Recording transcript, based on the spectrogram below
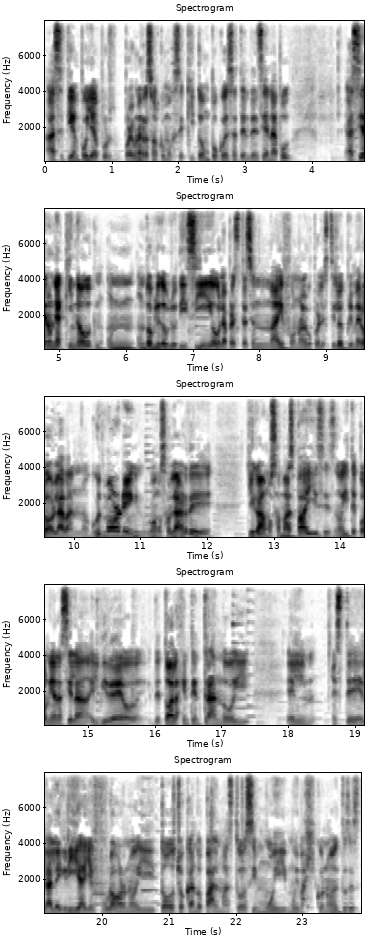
hace tiempo ya por, por alguna razón como que se quitó un poco esa tendencia en Apple. Hacían una keynote, un, un WWDC o la presentación de un iPhone o algo por el estilo y primero hablaban, ¿no? Good morning, vamos a hablar de... Llegamos a más países, ¿no? Y te ponían así el video de toda la gente entrando y el, este, la alegría y el furor, ¿no? Y todos chocando palmas, todo así muy, muy mágico, ¿no? Entonces,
